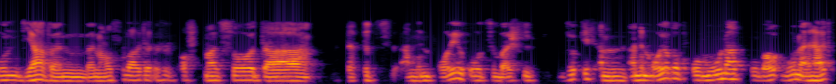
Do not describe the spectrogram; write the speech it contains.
und ja, beim, beim Hausverwalter ist es oftmals so, da, da wird an einem Euro zum Beispiel wirklich an, an einem Euro pro Monat, pro Wohneinheit,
